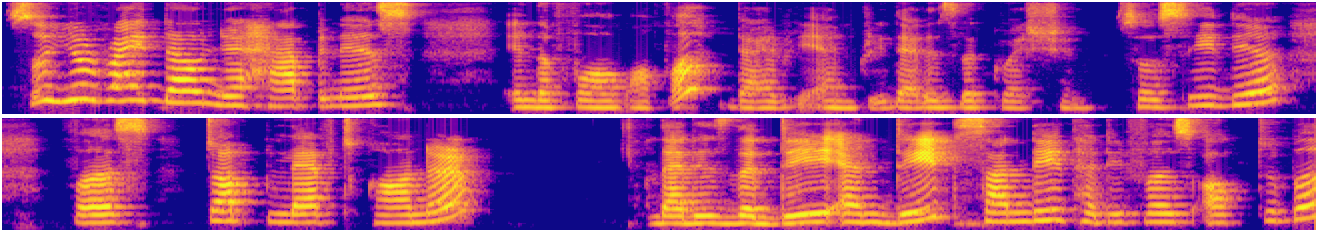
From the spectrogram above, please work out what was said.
So you write down your happiness in the form of a diary entry. That is the question. So see there first top left corner that is the day and date sunday 31st october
